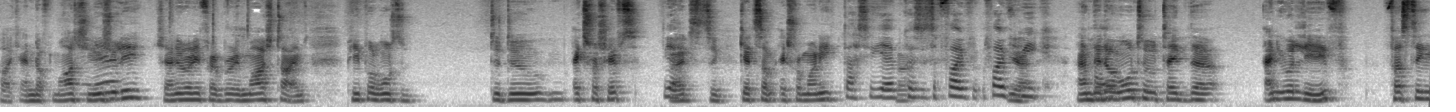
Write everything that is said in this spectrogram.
like end of March, Yeah. usually January, February, March times, people want to to do extra shifts, Yeah. right? To get some extra money. That's yeah, because it's a five five Yeah. week. and they don't want to take the annual leave first thing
